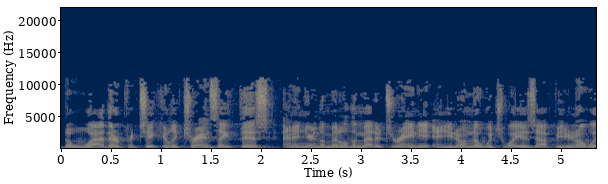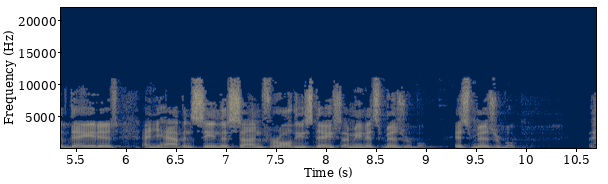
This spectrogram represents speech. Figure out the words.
The weather, particularly, translate this, and then you're in the middle of the Mediterranean, and you don't know which way is up, and you don't know what day it is, and you haven't seen the sun for all these days. I mean, it's miserable. It's miserable.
